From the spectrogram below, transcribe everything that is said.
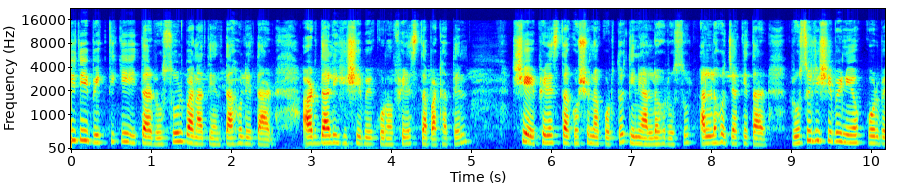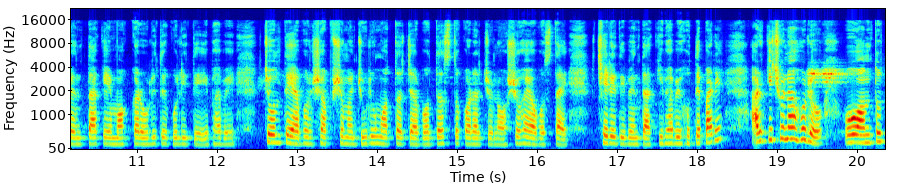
যদি এই ব্যক্তিকেই তার রসুল বানাতেন, তাহলে তার আর্দালি হিসেবে কোনো ফেরেস্তা পাঠাতেন। সে ফেরেস্তা ঘোষণা করত, তিনি আল্লাহ রসুল। আল্লাহ যাকে তার রসুল হিসেবে নিয়োগ করবেন, তাকে মক্কার অলিতে গলিতে এভাবে চলতে এবং সবসময় জুলুম, অত্যাচার বরদাস্ত করার জন্য অসহায় অবস্থায় ছেড়ে দিবেন, তা কীভাবে হতে পারে? আর কিছু না হলেও ও অন্তত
